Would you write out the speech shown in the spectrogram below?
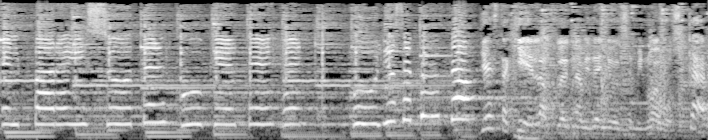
El paraíso del juguete en. Ya está aquí el outlet navideño de seminuevos Car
